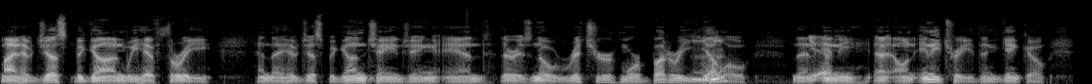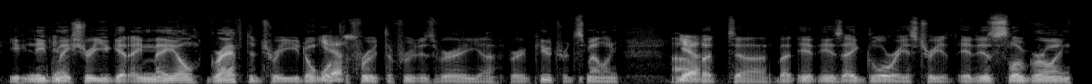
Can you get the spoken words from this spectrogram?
Mine have just begun. We have three, and they have just begun changing. And there is no richer, more buttery yellow than Yeah. any uh, on any tree than ginkgo. You need to make sure you get a male grafted tree. You don't want the fruit. The fruit is very uh, very putrid smelling. Uh, Yeah. But uh, but it is a glorious tree. It is slow growing.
